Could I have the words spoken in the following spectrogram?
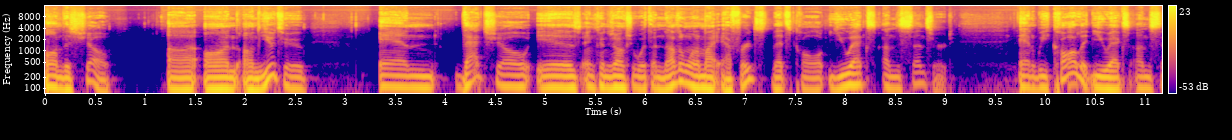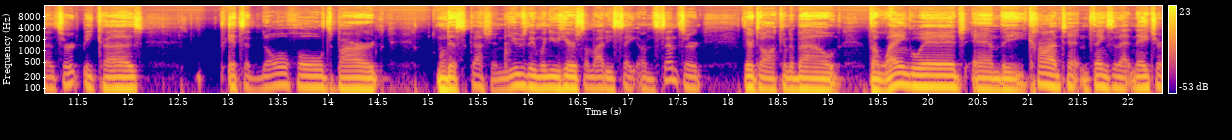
on the show uh, on, on YouTube. And that show is in conjunction with another one of my efforts that's called UX Uncensored. And we call it UX Uncensored because it's a no holds barred discussion. Usually, when you hear somebody say uncensored, they're talking about the language and the content and things of that nature.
